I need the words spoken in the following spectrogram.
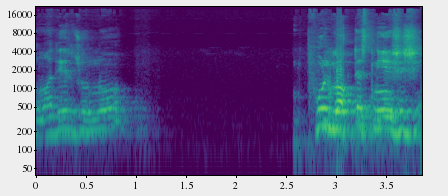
তোমাদের জন্য ফুল মক টেস্ট নিয়ে এসেছি।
